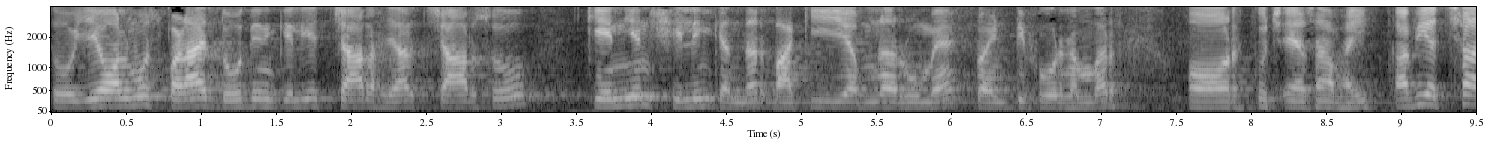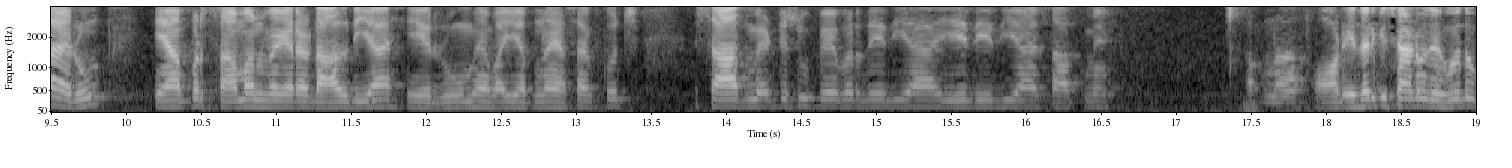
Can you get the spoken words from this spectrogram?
तो ये ऑलमोस्ट पड़ा है दो दिन के लिए, चार हज़ार चार सौ केनियन शीलिंग के अंदर। बाकी ये अपना रूम है ट्वेंटी फोर नंबर और कुछ ऐसा भाई, काफ़ी अच्छा है रूम यहाँ पर सामान वगैरह डाल दिया, ये रूम है भाई अपना ऐसा कुछ। साथ में टिशू पेपर दे दिया, ये दे दिया, साथ में अपना, और इधर की साइड में देखोगे तो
